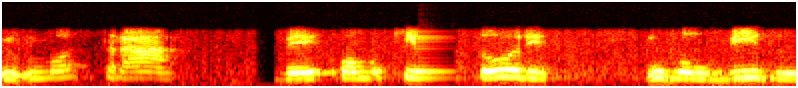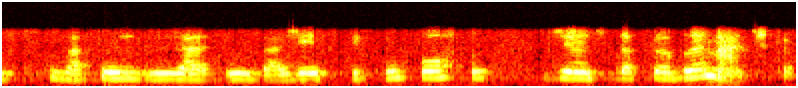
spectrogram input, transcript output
mostrar, ver como que os atores envolvidos, os atores, os agentes se comportam diante da problemática.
